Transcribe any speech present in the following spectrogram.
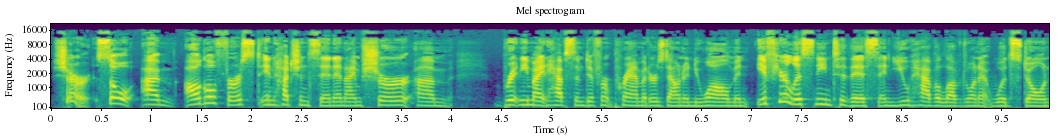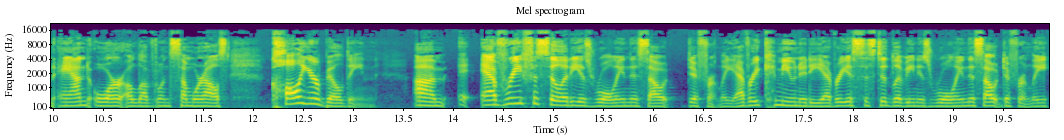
Sure. So um, I'll go first in Hutchinson, and I'm sure um, Brittany might have some different parameters down in New Ulm. And if you're listening to this and you have a loved one at Woodstone and or a loved one somewhere else, call your building. Um, every facility is rolling this out differently. Every community, every assisted living is rolling this out differently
